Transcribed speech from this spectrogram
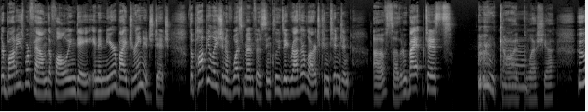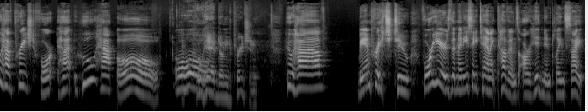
Their bodies were found the following day in a nearby drainage ditch. The population of West Memphis includes a rather large contingent of Southern Baptists. God bless you. Who have preached for ha, who ha oh, oh. Who had done the preaching? who have been preached to for years that many satanic covens are hidden in plain sight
